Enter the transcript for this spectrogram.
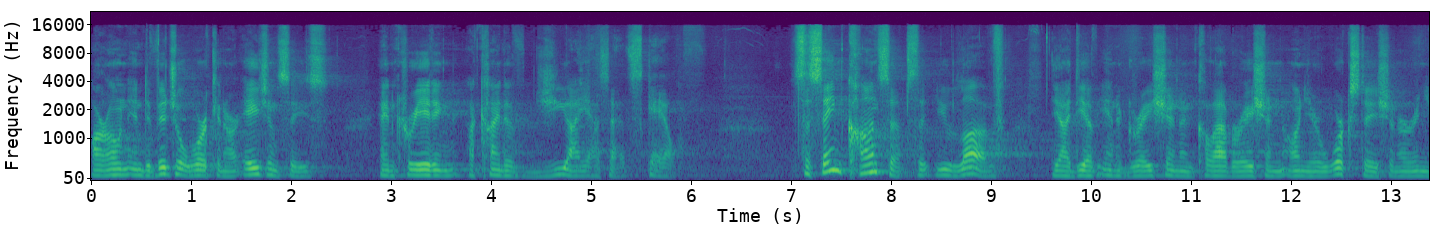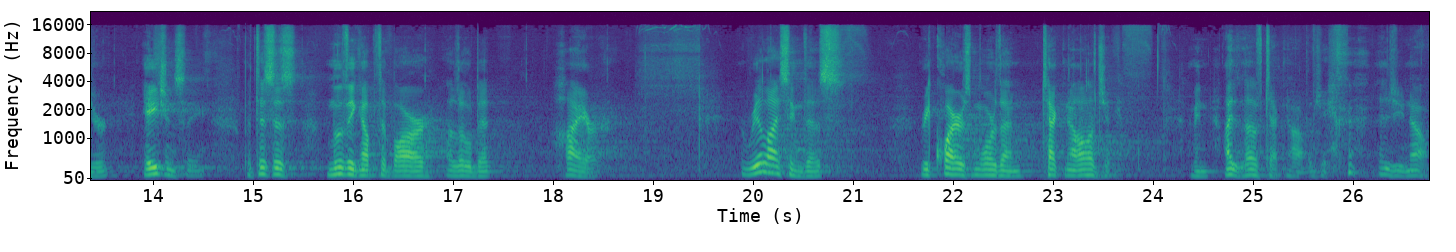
our own individual work in our agencies and creating a kind of GIS at scale. It's the same concepts that you love the idea of integration and collaboration on your workstation or in your agency, but this is moving up the bar a little bit higher. Realizing this requires more than technology. I mean, I love technology, as you know.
